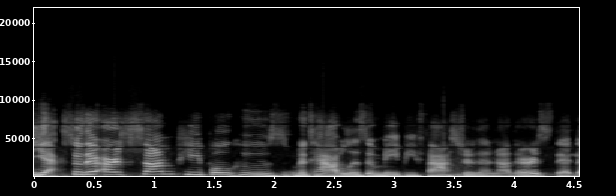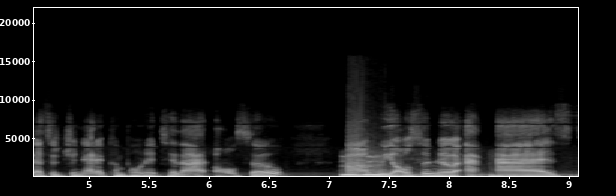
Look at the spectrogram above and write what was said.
yeah. So there are some people whose metabolism may be faster than others. That, that's a genetic component to that also. Um, Mhm. we also know as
